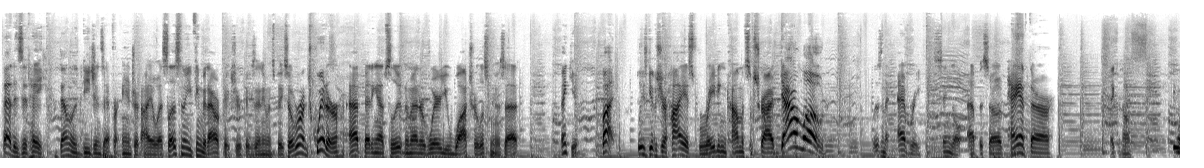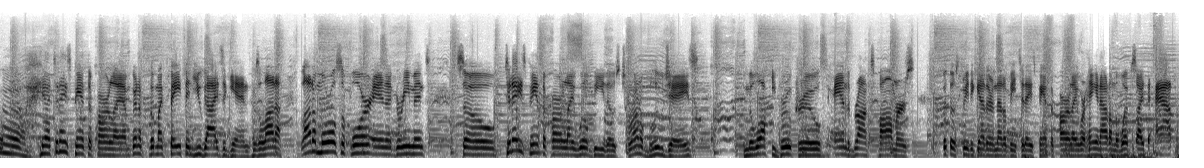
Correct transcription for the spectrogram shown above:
That is it. Hey, download the Degens app for Android, iOS. Let us know you think about our picture because anyone speaks over on Twitter at Betting Absolute, no matter where you watch or listen to us at. Thank you. But please give us your highest rating, comment, subscribe, download. Listen to every single episode. Panther, take it home. Uh, yeah, today's Panther parlay. I'm going to put my faith in you guys again. There's a lot of a lot of moral support and agreement. So today's Panther parlay will be those Toronto Blue Jays, the Milwaukee Brew Crew, and the Bronx Bombers. Put those three together, and that'll be today's Panther parlay. We're hanging out on the website, the app,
